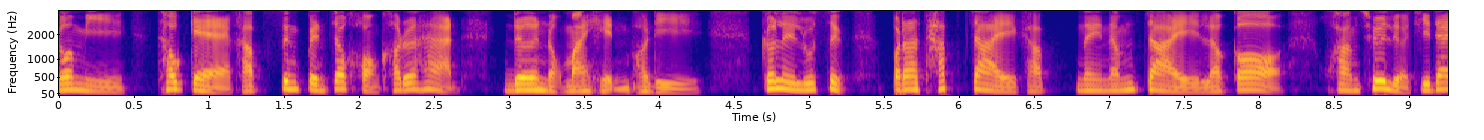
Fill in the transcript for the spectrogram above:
ก็มีเท่าแก่ครับ ซึ่งเป็นเจ้าของคฤหาสน์เดินออกมาเห็นพอดี ก็เลยรู้สึกประทับใจครับในน้ำใจแล้วก็ความช่วยเหลือที่ได้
